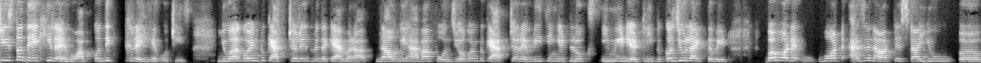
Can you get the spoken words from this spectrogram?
चीज तो देख ही रहे हो आपको दिख रही है वो चीज यू आर गोइंग टू कैप्चर इट विद कैमरा नाउ वी हैव आर फोन यू आर गोइंग टू कैप्चर एवरीथिंग इट लुक्स इमीडिएटली बिकॉज यू लाइक द वेट but what what as an artist are you uh,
